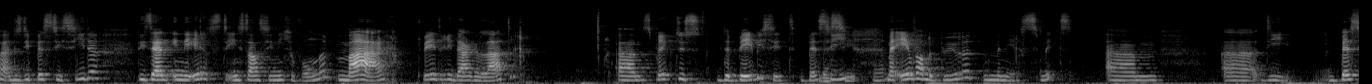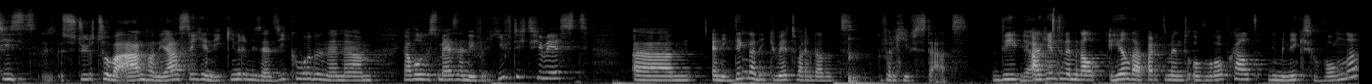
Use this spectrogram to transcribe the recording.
Enfin, dus die pesticiden die zijn in de eerste instantie niet gevonden. Maar twee, drie dagen later ehm, spreekt dus de babysit, Bessie, Bessie, ja. met een van de buren, meneer Smit. Ehm, eh, die Bessie stuurt zo wat aan van ja, zeg, en die kinderen die zijn ziek geworden en ehm, ja, volgens mij zijn die vergiftigd geweest. En ik denk dat ik weet waar dat het vergif staat. Die Ja. agenten hebben al heel dat appartement overhoop gehaald, die hebben niks gevonden.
